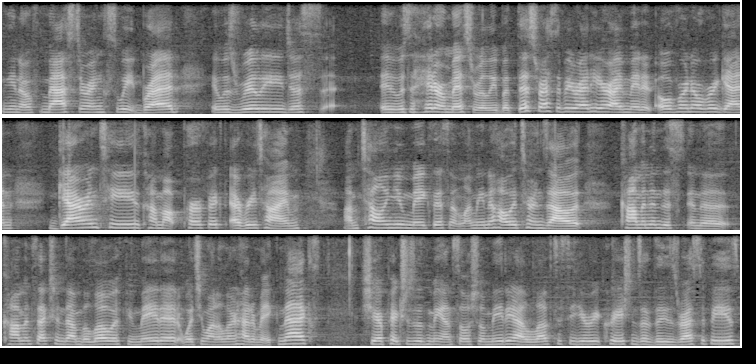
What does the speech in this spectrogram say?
you know, mastering sweet bread. It was really just, it was a hit or miss really, but this recipe right here, I made it over and over again, guaranteed to come out perfect every time. I'm telling you, make this and let me know how it turns out. Comment in, this, in the comment section down below if you made it, what you want to learn how to make next. Share pictures with me on social media. I love to see your recreations of these recipes,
